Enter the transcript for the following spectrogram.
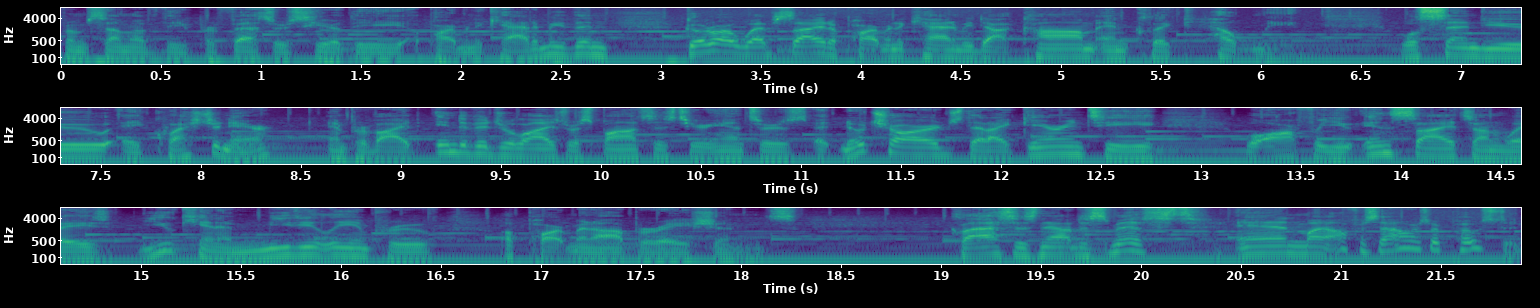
from some of the professors here at the Apartment Academy, then go to our website, apartmentacademy.com, and click Help Me. We'll send you a questionnaire and provide individualized responses to your answers at no charge that I guarantee will offer you insights on ways you can immediately improve apartment operations. Class is now dismissed, and my office hours are posted.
